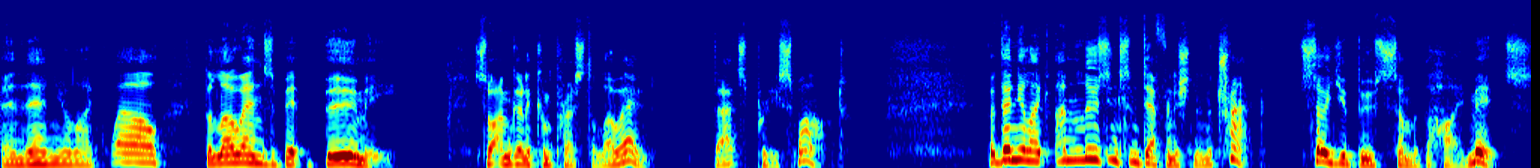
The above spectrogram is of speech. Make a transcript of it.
And then you're like, well, the low end's a bit boomy. So I'm going to compress the low end. That's pretty smart. But then you're like, I'm losing some definition in the track. So you boost some of the high mids.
